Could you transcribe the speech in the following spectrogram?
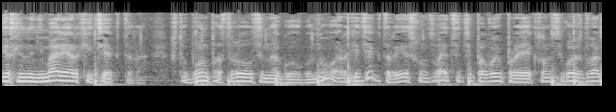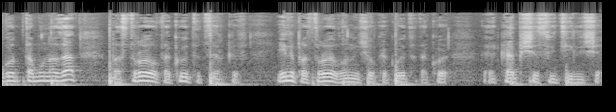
если нанимали архитектора, чтобы он построил синагогу, ну, архитектор, если он называется типовой проект, он всего лишь два года тому назад построил такую-то церковь, или построил он еще какое-то такое э, капище, святилище.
